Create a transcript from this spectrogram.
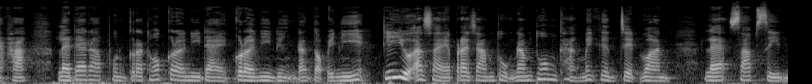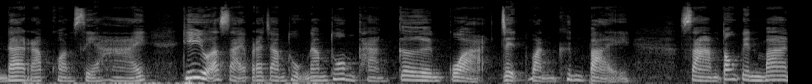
นะคะ และได้รับผลกระทบกรณีใดกรณีหนึ่ง ดังต่อไปนี้ ที่อยู่อาศัยประจำถูกน้ำท่วมขังไม่เกิน 7 วัน และทรัพย์สินได้รับความเสียหาย ที่อยู่อาศัยประจำถูกน้ำท่วมขังเกินกว่า 7 วันขึ้นไป 3. ต้องเป็นบ้าน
